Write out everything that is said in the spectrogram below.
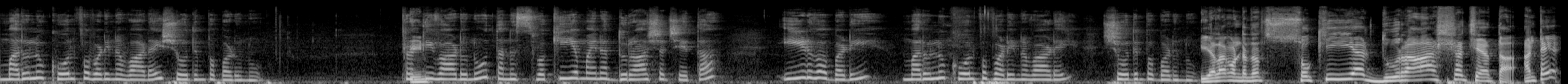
మరులు కోల్పబడిన వాడై శోధింపబడును ప్రతి వాడును తన స్వకీయమైన దురాశ చేత ఈడవబడి మరులు కోల్పబడిన వాడై శోధింపబడును. ఎలా ఉంటుందో స్వకీయ దురాశ చేత. అంటే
